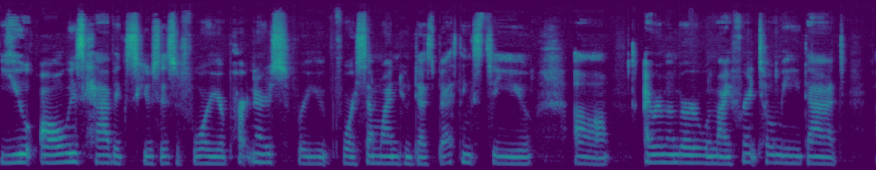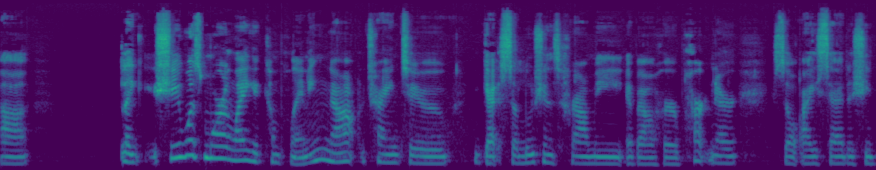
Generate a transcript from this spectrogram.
you always have excuses for your partners, for you, for someone who does bad things to you. Uh, I remember when my friend told me that uh, like she was more like complaining, not trying to get solutions from me about her partner. So I said she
